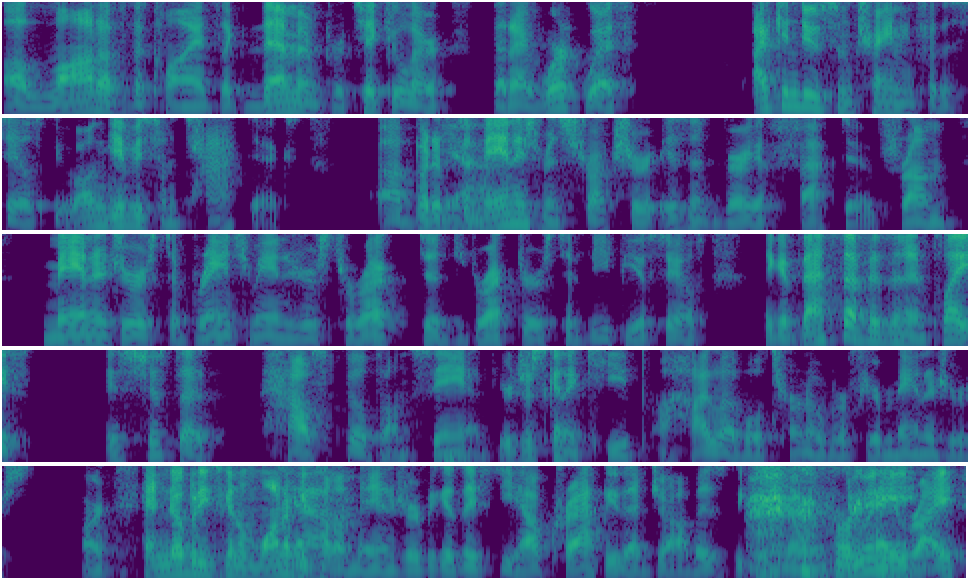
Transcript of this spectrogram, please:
a lot of the clients, like them in particular, that I work with, I can do some training for the salespeople. I can give you some tactics. Uh, but if yeah. the management structure isn't very effective from managers to branch managers to, direct, to directors to VP of sales, like if that stuff isn't in place, it's just a house built on sand. You're just going to keep a high level turnover if your managers aren't and nobody's going to want to yeah. become a manager because they see how crappy that job is because no one's right. doing it right.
